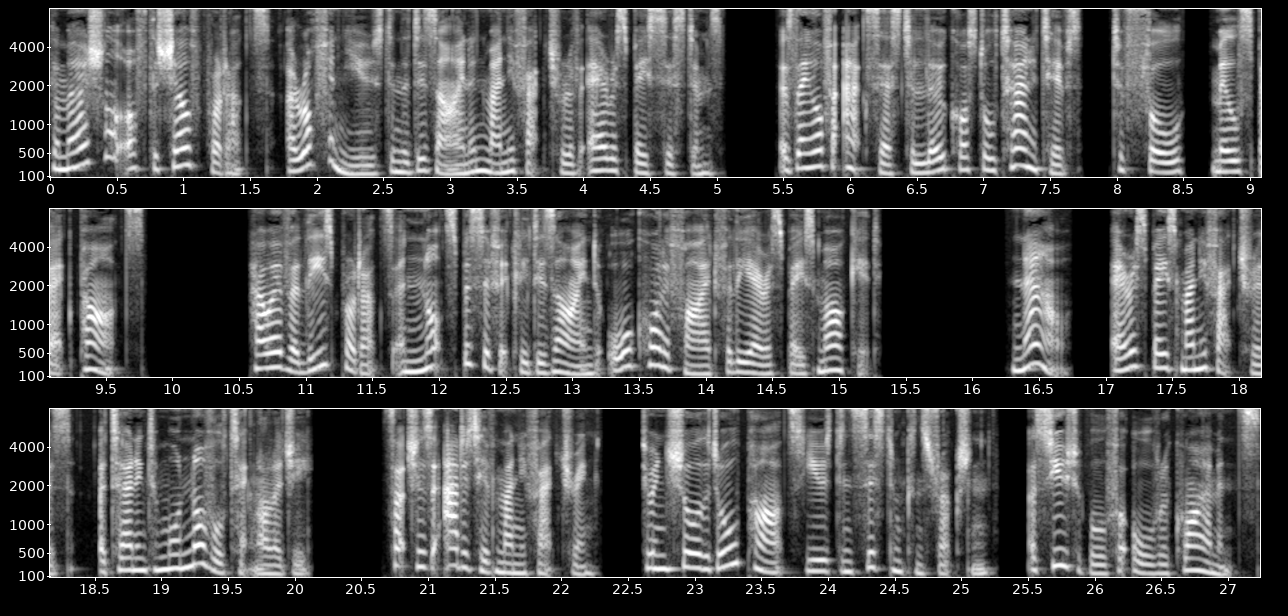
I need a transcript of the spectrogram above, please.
Commercial off the shelf products are often used in the design and manufacture of aerospace systems, as they offer access to low cost alternatives to full mil spec parts. However, these products are not specifically designed or qualified for the aerospace market. Now, aerospace manufacturers are turning to more novel technology, such as additive manufacturing, to ensure that all parts used in system construction are suitable for all requirements.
